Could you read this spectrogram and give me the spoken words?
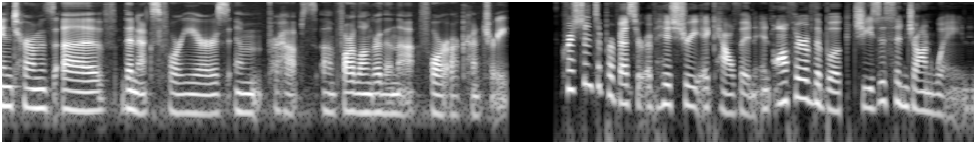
in terms of the next four years and perhaps um, far longer than that for our country. Kristin's a professor of history at Calvin and author of the book Jesus and John Wayne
